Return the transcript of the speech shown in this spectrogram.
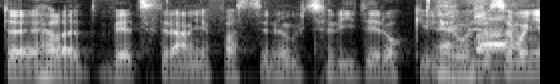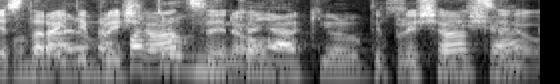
To je hele, věc, která mě fascinuje už celý ty roky, že, jo? On že má- se o ně starají má ty jenom plišáci. opatrovníka No. nějakýho, nebo Ty prostě plišáci, no.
